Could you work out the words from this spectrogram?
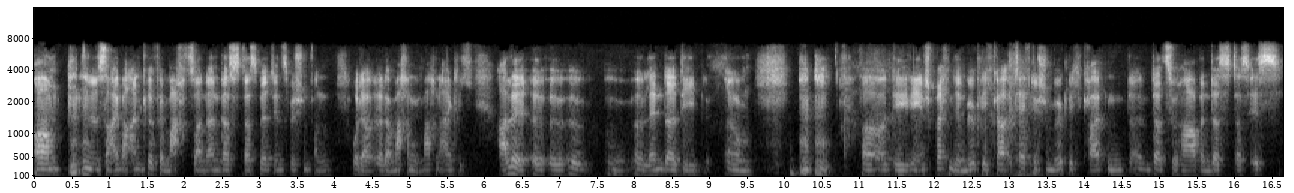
ähm, Cyberangriffe macht, sondern das, das wird inzwischen von oder, oder machen, machen eigentlich alle äh, äh, äh, Länder, die, ähm, äh, die, die entsprechenden Möglichkeit, technischen Möglichkeiten dazu haben. Das, das ist,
